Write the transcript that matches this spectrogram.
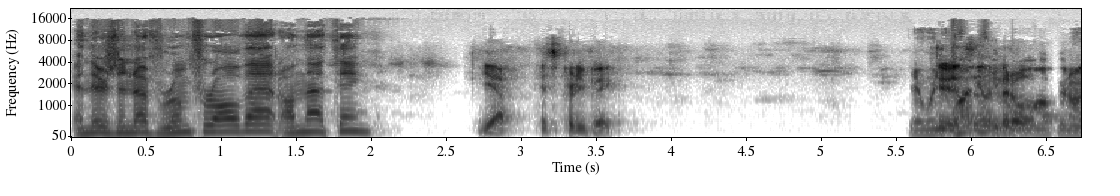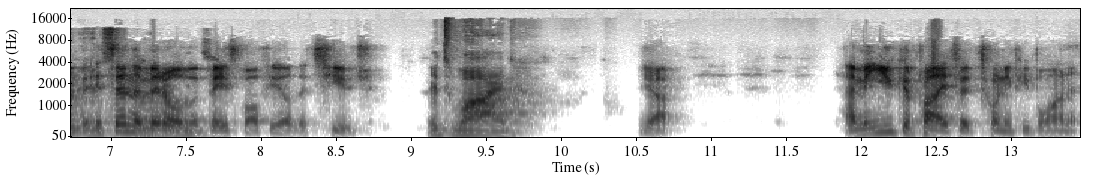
And there's enough room for all that on that thing? Yeah, it's pretty big. Yeah, when Dude, you it's in the middle. up and on It's in the middle of a baseball field. It's huge. It's wide. Yeah. I mean, you could probably fit 20 people on it.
